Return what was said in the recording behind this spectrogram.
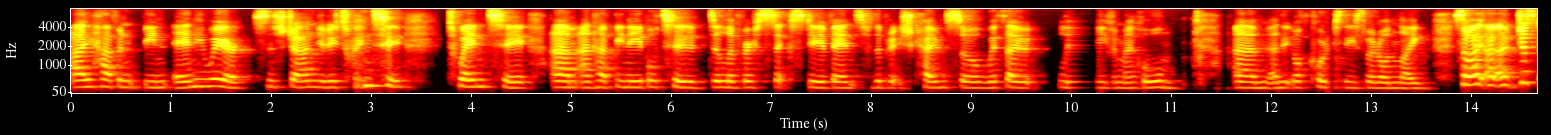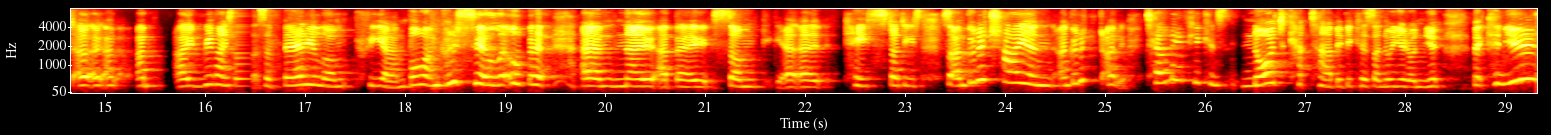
I, haven't been anywhere since January 2020 um, and have been able to deliver 60 events for the British Council without leaving my home. Um, and of course, these were online. So I, I just, I, I, I realise that's a very long preamble. I'm going to say a little bit um, now about some uh, uh case studies. So I'm going to try and, I'm going to, uh, tell me if you can nod, Tabby, because I know you're on mute, but can you,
